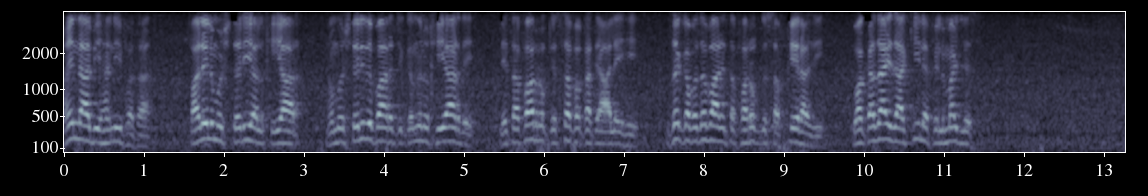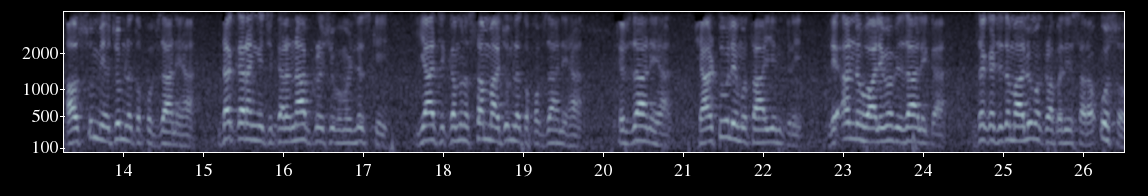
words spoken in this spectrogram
عند ابي حنيفه فللمشتري الخيار نو مشتری د پاره چې کمنو خيار دی لتفرق الصفقه عليه زکه په د باندې تفرق د صفقه راځي وکذا اذا قيل في المجلس او سمي جمله قفزانها دا کرانګي چې کرناب کړی شو په مجلس کې یا چې کمنو سمه جمله قفزانها افزانها چاټول متعین کړي لانه علم بذالک زکه چې دا معلومه کړه په دې سره اوسو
